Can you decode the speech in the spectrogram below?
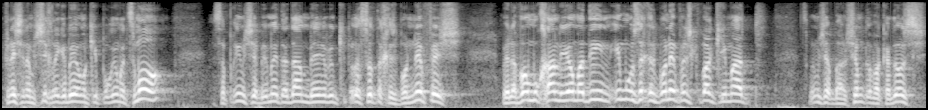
לפני שנמשיך לגבי יום הכיפורים עצמו. מספרים שבאמת אדם בערב יום כיפור לעשות את החשבון נפש, ולבוא מוכן ליום הדין, אם הוא עושה חשבון נפש כבר כמעט. מספרים שהבעל שם טוב הקדוש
